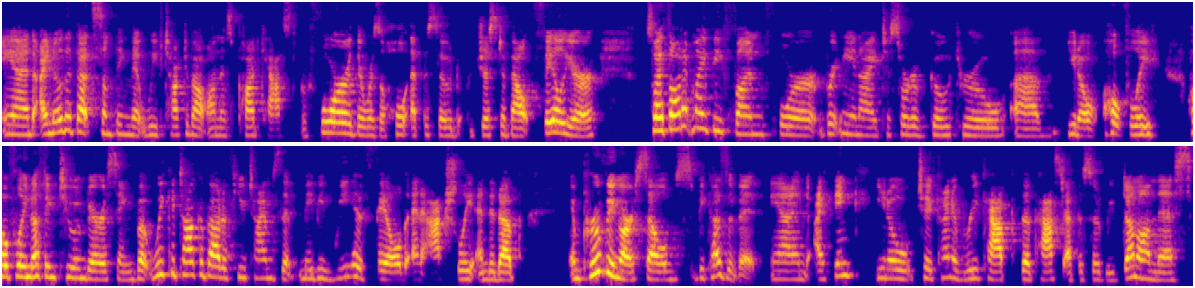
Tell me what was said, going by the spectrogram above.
And I know that that's something that we've talked about on this podcast before. There was a whole episode just about failure. So I thought it might be fun for Brittany and I to sort of go through, um, you know, hopefully, hopefully nothing too embarrassing, but we could talk about a few times that maybe we have failed and actually ended up improving ourselves because of it. And I think, you know, to kind of recap the past episode we've done on this,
